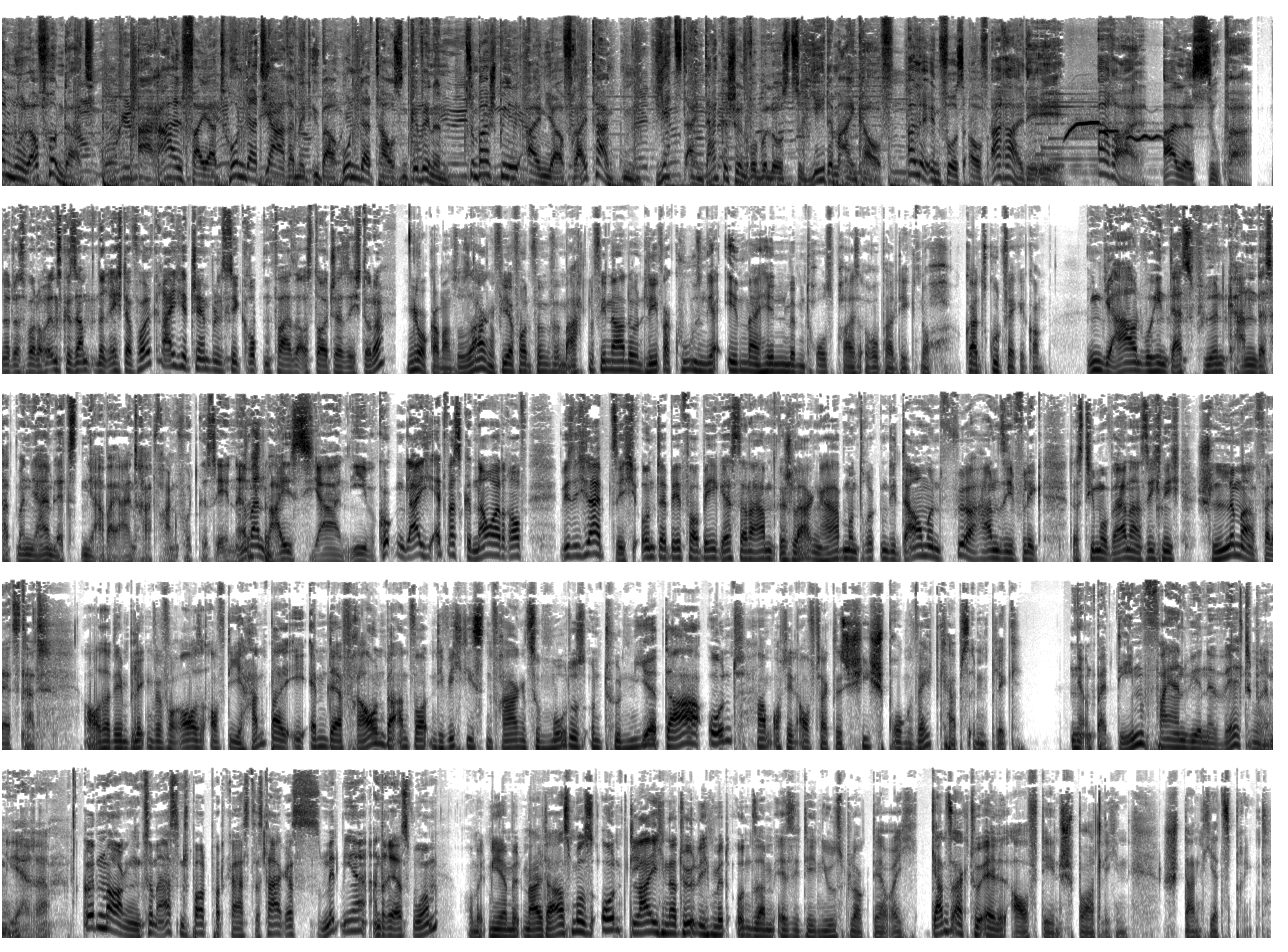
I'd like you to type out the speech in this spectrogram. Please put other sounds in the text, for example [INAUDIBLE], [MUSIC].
Von 0 auf 100. Aral feiert 100 Jahre mit über 100.000 Gewinnen. Zum Beispiel ein Jahr frei tanken. Jetzt ein Dankeschön, rubbellos zu jedem Einkauf. Alle Infos auf aral.de. Aral, alles super. Na, das war doch insgesamt eine recht erfolgreiche Champions League Gruppenphase aus deutscher Sicht, oder? Ja, kann man so sagen. Vier von fünf im Achtelfinale und Leverkusen ja immerhin mit dem Trostpreis Europa League noch ganz gut weggekommen. Ja, und wohin das führen kann, das hat man ja im letzten Jahr bei Eintracht Frankfurt gesehen. Ne? Man weiß ja nie. Wir gucken gleich etwas genauer drauf, wie sich Leipzig und der BVB gestern Abend geschlagen haben und drücken die Daumen für Hansi Flick, dass Timo Werner sich nicht schlimmer verletzt hat. Außerdem blicken wir voraus auf die Handball-EM der Frauen, beantworten die wichtigsten Fragen zu Modus und Turnier da und haben auch den Auftakt des Skisprung-Weltcups im Blick. Ja, und bei dem feiern wir eine Weltpremiere. Mhm. Guten Morgen zum ersten Sportpodcast des Tages mit mir, Andreas Wurm. Und mit mir, mit Malte Asmus und gleich natürlich mit unserem SED Newsblog, der euch ganz aktuell auf den sportlichen Stand jetzt bringt.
